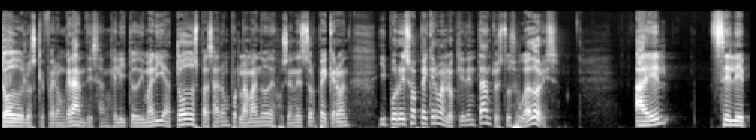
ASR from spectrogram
todos los que fueron grandes, Angelito Di María, todos pasaron por la mano de José Néstor Peckerman y por eso a Peckerman lo quieren tanto estos jugadores. A él se le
